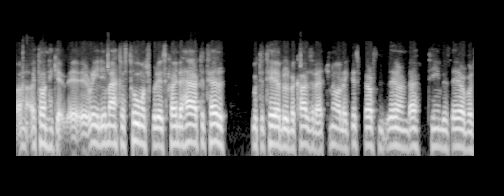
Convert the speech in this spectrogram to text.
I don't think it, it really matters too much. But it's kind of hard to tell with the table because of that. You know, like this person's there and that team is there, but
